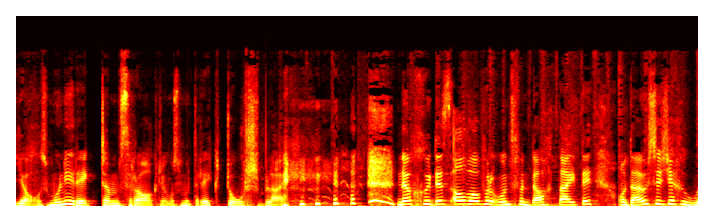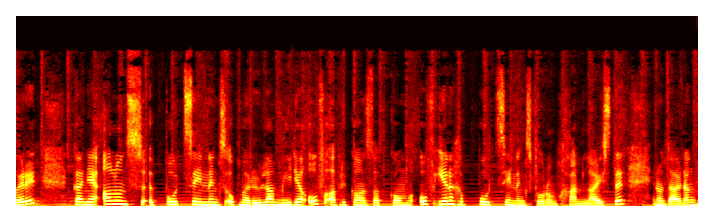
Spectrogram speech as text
Ja, ons moenie rectums raak nie, ons moet rectors bly. nou goed, dis alwaar ons vandag tyd het. Onthou soos jy gehoor het, kan jy al ons potsendings op Marula Media of afrikaans.com of enige potsendingsvorm gaan luister en onthou dan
